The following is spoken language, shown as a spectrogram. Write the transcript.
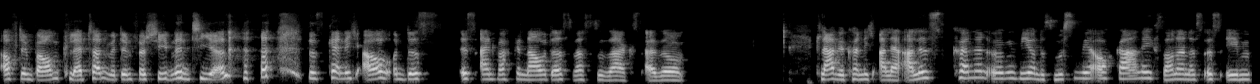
auf den Baum klettern mit den verschiedenen Tieren. das kenne ich auch und das ist einfach genau das, was du sagst. Also Klar, wir können nicht alle alles können irgendwie und das müssen wir auch gar nicht, sondern es ist eben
